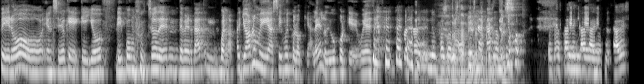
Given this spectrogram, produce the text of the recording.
pero en serio que, que yo flipo mucho de, de, verdad. Bueno, yo hablo muy así, muy coloquial, ¿eh? lo digo porque voy a decir. no Nosotros también, no te preocupes. Estás en casa, eh, ¿sabes?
